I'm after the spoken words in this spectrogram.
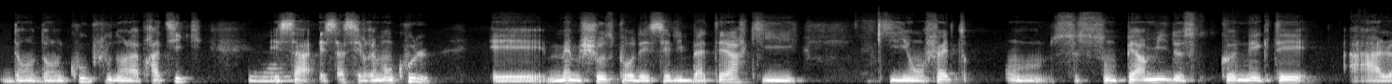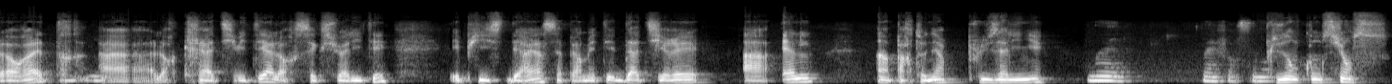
dans, dans le couple ou dans la pratique ouais. et ça et ça c'est vraiment cool et même chose pour des célibataires qui qui en fait on, se sont permis de se connecter à leur être, à leur créativité, à leur sexualité, et puis derrière, ça permettait d'attirer à elle un partenaire plus aligné. Ouais. Ouais, forcément. Plus en conscience.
